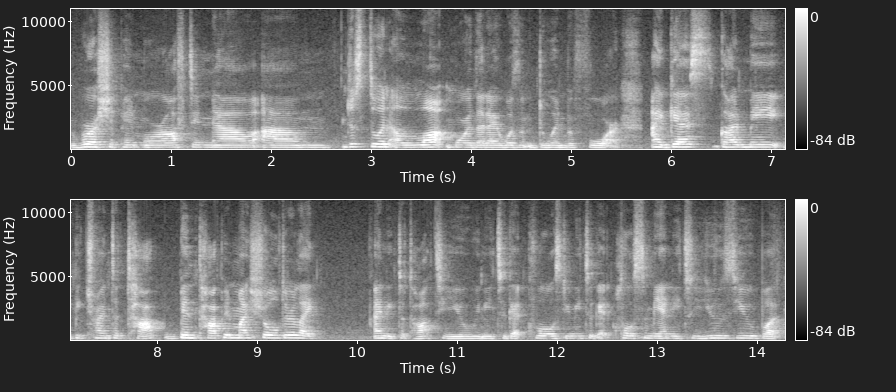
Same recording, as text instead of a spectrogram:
worshiping more often now, um, just doing a lot more that I wasn't doing before. I guess God may be trying to top, been tapping my shoulder, like I need to talk to you. We need to get close. You need to get close to me. I need to use you, but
